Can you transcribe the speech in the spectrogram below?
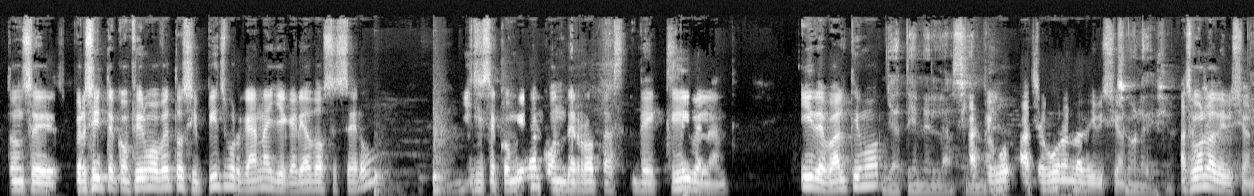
Entonces, pero sí, te confirmo, Beto, si Pittsburgh gana, llegaría a 12-0. Y si se combina con derrotas de Cleveland y de Baltimore, ya tienen la aseguran la división. Aseguran la división. Aseguran la división.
